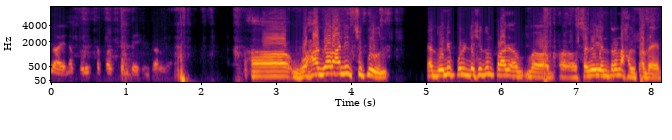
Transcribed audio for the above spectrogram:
जो आहे ना पोलीस तपास कोणत्या गुहागर आणि चिपळूण या दोन्ही पोलीस स्टेशनतून सगळी यंत्रणा हलतात आहेत.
